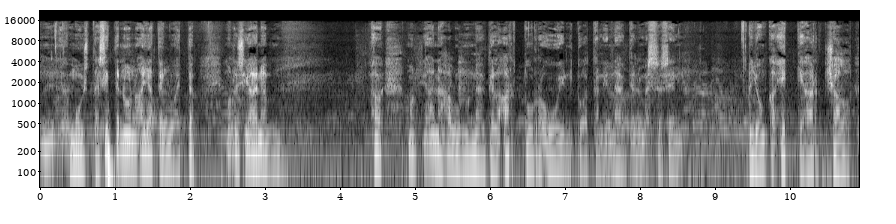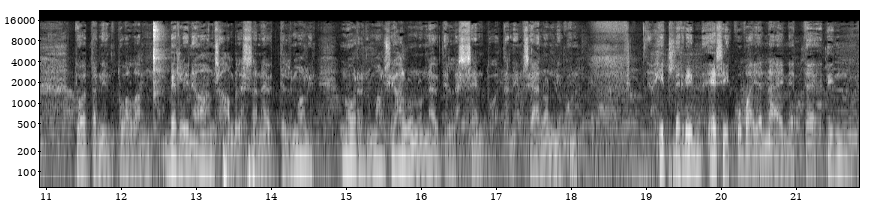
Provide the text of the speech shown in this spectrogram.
mm, muistaa. Sitten on ajatellut, että mä olisin aina Mä, olisin aina halunnut näytellä Arturo Uin tuota, niin näytelmässä sen jonka Ekkehard Schall tuota, niin tuolla Berliinin Ensemblessa näytteli. Mä olin nuorena, mä olisin halunnut näytellä sen. Tuota, niin sehän on niin kuin, Hitlerin esikuva ja näin, että niin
